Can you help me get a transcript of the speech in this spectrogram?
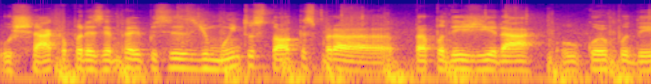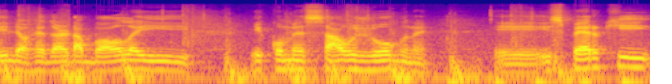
o Chaka, por exemplo, ele precisa de muitos toques para poder girar o corpo dele ao redor da bola e, e começar o jogo, né? E espero que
